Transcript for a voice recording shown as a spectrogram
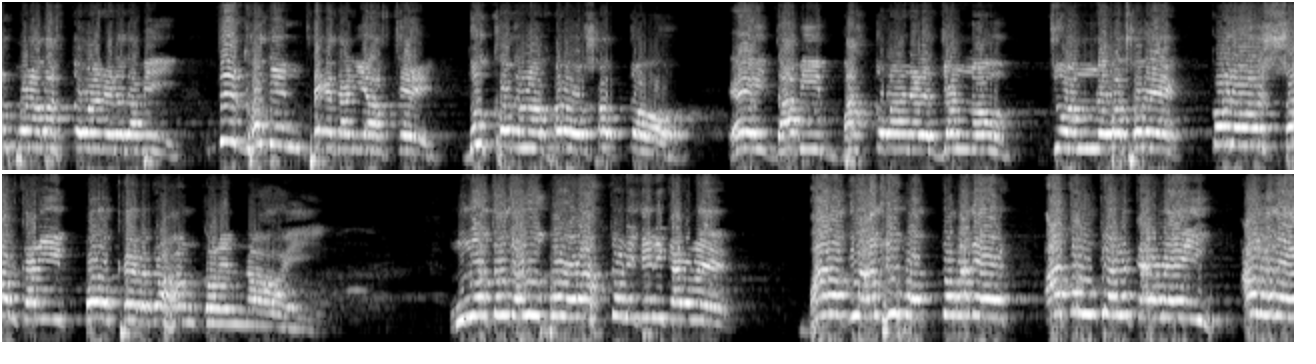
মহাপরিকল্পনা বাস্তবায়নের দাবি। দীর্ঘদিন থেকে দাঁড়িয়ে আসছে, দুঃখজনক হলেও সত্য। এই দাবি বাস্তবায়নের জন্য চুয়ান্ন বছরে কোন সরকারি পদক্ষেপ গ্রহণ করেন নাই। নতজন উপর রাষ্ট্রনীতির কারণে ভারতীয় আধিপত্যবাদের আতঙ্কের কারণেই আমাদের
